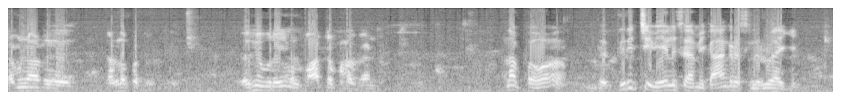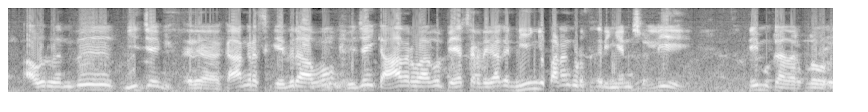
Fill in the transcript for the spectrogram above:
தமிழ்நாடு தள்ளப்பட்டிருக்கு. வெகு விரைவில் அது மாற்றப்பட வேண்டும். ஆனால் இப்போ இந்த திருச்சி வேலுசாமி காங்கிரஸ் நிர்வாகி அவர் வந்து பிஜேபி காங்கிரஸுக்கு எதிராகவும் விஜய்க்கு ஆதரவாகவும் பேசுறதுக்காக நீங்க பணம் கொடுத்துக்கிறீங்கன்னு சொல்லி திமுக தரப்புல ஒரு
